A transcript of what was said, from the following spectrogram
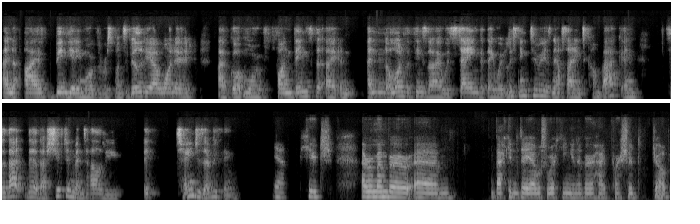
And I've been getting more of the responsibility I wanted. I've got more fun things that I and and a lot of the things that I was saying that they weren't listening to is now starting to come back. And so that there, that shift in mentality, it changes everything. Yeah, huge. I remember um, back in the day, I was working in a very high pressured job,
